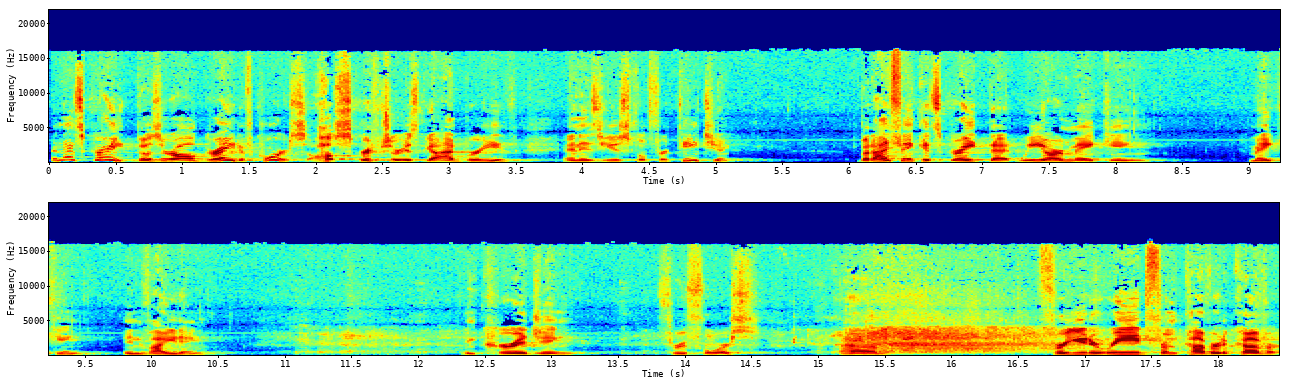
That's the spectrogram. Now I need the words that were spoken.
And that's great. Those are all great, of course. All scripture is God breathed and is useful for teaching. But I think it's great that we are making, making, inviting encouraging through force um, for you to read from cover to cover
